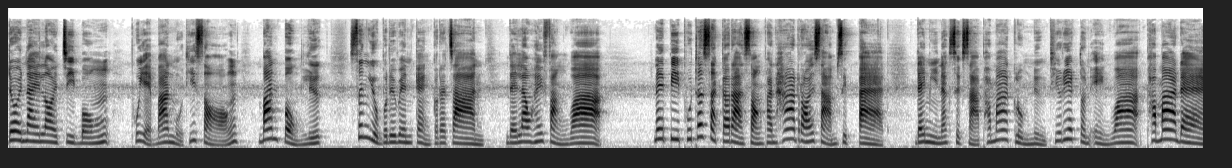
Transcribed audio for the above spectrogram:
โดยนายลอยจีบง ผู้ใหญ่บ้านหมู่ที่สองบ้านโป่งลึก ซึ่งอยู่บริเวณแก่งกระจานได้เล่าให้ฟังว่า ในปีพุทธศักราช 2538 ได้มีนักศึกษาพม่ากลุ่มหนึ่งที่เรียกตนเองว่าพม่าแดง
